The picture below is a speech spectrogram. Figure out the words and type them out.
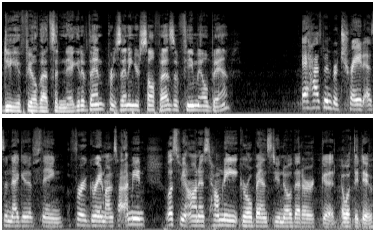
Do you feel that's a negative then, presenting yourself as a female band? it has been portrayed as a negative thing for a great amount of time. I mean, let's be honest, how many girl bands do you know that are good at what they do?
